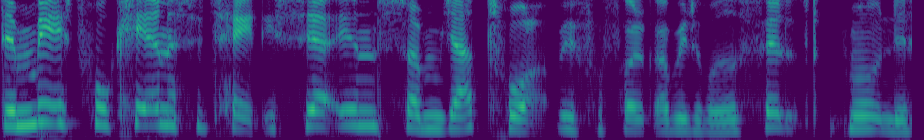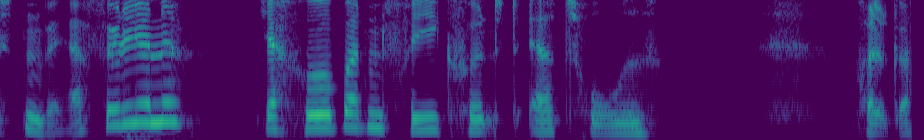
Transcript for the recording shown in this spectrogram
Det mest provokerende citat i serien, som jeg tror vil få folk op i det røde felt, må næsten være følgende. Jeg håber, den frie kunst er troet. Holger,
